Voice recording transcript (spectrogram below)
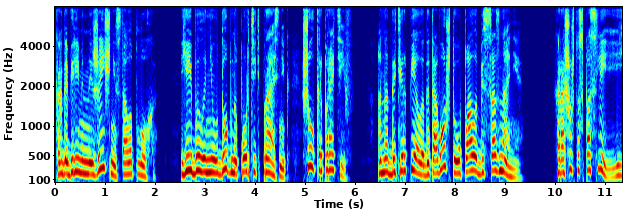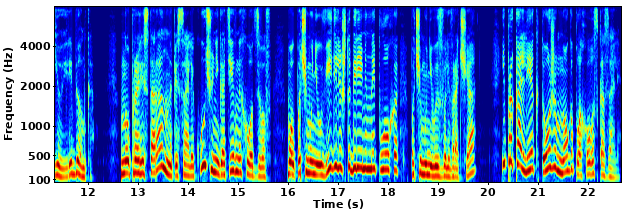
когда беременной женщине стало плохо. Ей было неудобно портить праздник, шел корпоратив. Она дотерпела до того, что упала без сознания. Хорошо, что спасли ее и ребенка. Но про ресторан написали кучу негативных отзывов, мол, почему не увидели, что беременной плохо, почему не вызвали врача. И про коллег тоже много плохого сказали.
